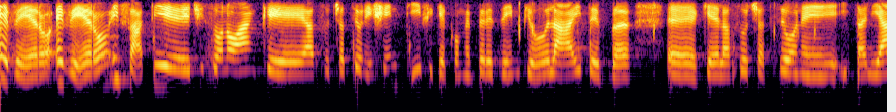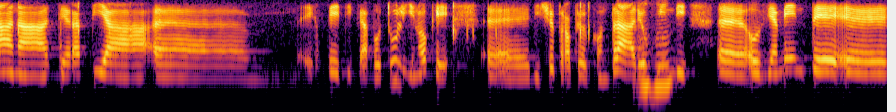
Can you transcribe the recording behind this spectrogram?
È vero, è vero, infatti eh, ci sono anche associazioni scientifiche come per esempio l'AITEB eh, che è l'associazione italiana terapia eh, estetica Botulino che eh, dice proprio il contrario, uh-huh. quindi eh, ovviamente eh,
